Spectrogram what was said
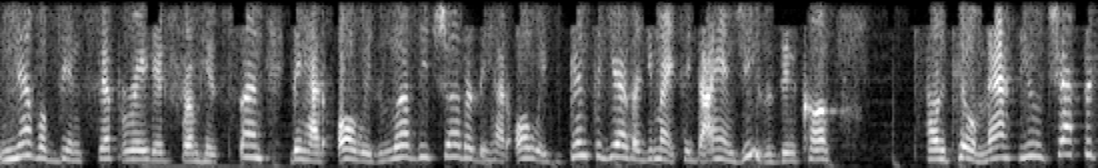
never been separated from his son. They had always loved each other. They had always been together. You might say, Dian, Jesus didn't come until Matthew chapter 2.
